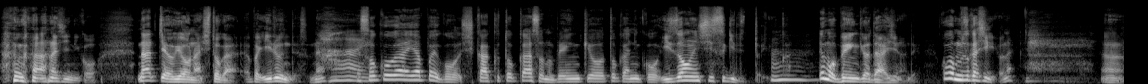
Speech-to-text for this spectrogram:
話にこうなっちゃうような人がやっぱりいるんですね。はい。そこがやっぱりこう資格とかその勉強とかにこう依存しすぎるというか、うん。でも勉強は大事なんでここが難しいよね。うん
